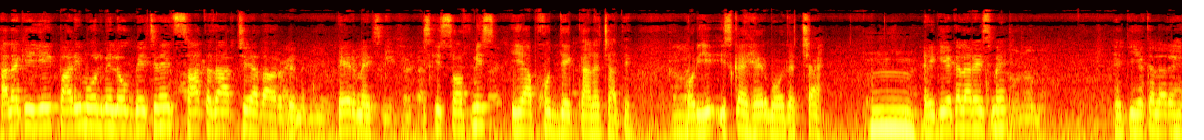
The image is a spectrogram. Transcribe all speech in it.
हालाँकि यही पारी मॉल में लोग बेच रहे हैं सात हज़ार छह हज़ार रूपए में एयरमैक्स की। इसकी सॉफ्टनेस ये आप खुद देख के आना चाहते हैं। और ये इसका हेयर बहुत अच्छा है। एक ये कलर है इसमें? एक ये कलर है।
